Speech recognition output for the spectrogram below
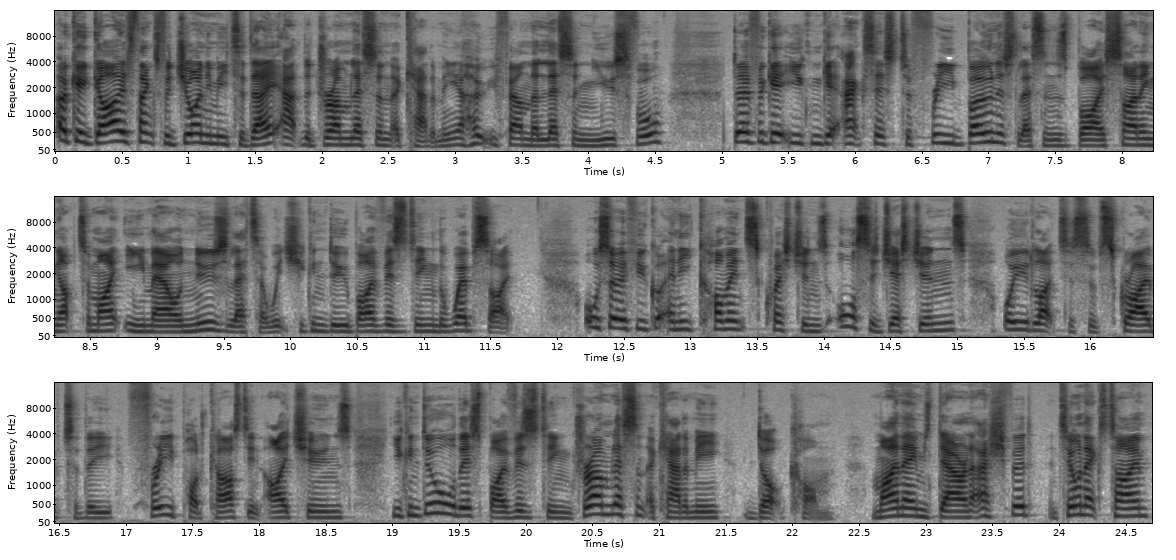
Okay, guys, thanks for joining me today at the Drum Lesson Academy. I hope you found the lesson useful. Don't forget you can get access to free bonus lessons by signing up to my email newsletter, which you can do by visiting the website. Also, if you've got any comments, questions, or suggestions, or you'd like to subscribe to the free podcast in iTunes, you can do all this by visiting drumlessonacademy.com. My name's Darren Ashford. Until next time,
